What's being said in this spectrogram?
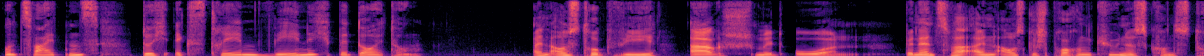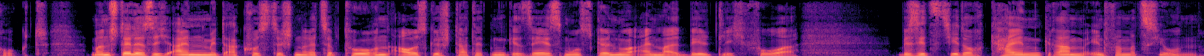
und zweitens durch extrem wenig Bedeutung. Ein Ausdruck wie Arsch mit Ohren benennt zwar ein ausgesprochen kühnes Konstrukt, man stelle sich einen mit akustischen Rezeptoren ausgestatteten Gesäßmuskel nur einmal bildlich vor, besitzt jedoch kein Gramm Information.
